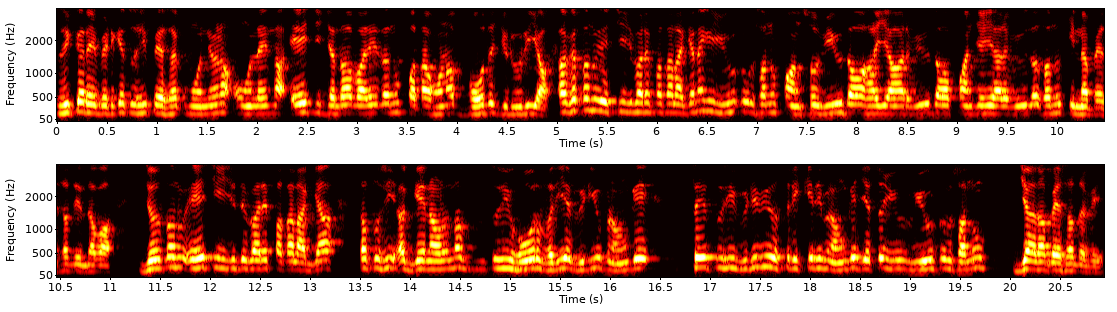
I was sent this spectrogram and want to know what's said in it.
ਤੁਸੀਂ ਘਰੇ ਬੈਠ ਕੇ ਤੁਸੀਂ ਪੈਸਾ ਕਮਾਉਂਦੇ ਹੋ ਨਾ ਆਨਲਾਈਨ ਦਾ ਇਹ ਚੀਜ਼ਾਂ ਦਾ ਬਾਰੇ ਤੁਹਾਨੂੰ ਪਤਾ ਹੋਣਾ ਬਹੁਤ ਜ਼ਰੂਰੀ ਆ। ਅਗਰ ਤੁਹਾਨੂੰ ਇਸ ਚੀਜ਼ ਬਾਰੇ ਪਤਾ ਲੱਗ ਗਿਆ ਨਾ ਕਿ YouTube ਸਾਨੂੰ 500 ਵਿਊ ਦਾ 1000 ਵਿਊ ਦਾ 5000 ਵਿਊ ਦਾ ਸਾਨੂੰ ਕਿੰਨਾ ਪੈਸਾ ਦਿੰਦਾ ਵਾ। ਜਦੋਂ ਤੁਹਾਨੂੰ ਇਹ ਚੀਜ਼ ਦੇ ਬਾਰੇ ਪਤਾ ਲੱਗ ਗਿਆ ਤਾਂ ਤੁਸੀਂ ਅੱਗੇ ਨਾਲੋਂ ਨਾ ਤੁਸੀਂ ਹੋਰ ਵਧੀਆ ਵੀਡੀਓ ਬਣਾਓਗੇ ਤੇ ਤੁਸੀਂ ਵੀਡੀਓ ਵੀ ਉਸ ਤਰੀਕੇ ਦੀ ਬਣਾਓਗੇ ਜੇ ਤੋਂ ਯੂ- YouTube ਸਾਨੂੰ ਜ਼ਿਆਦਾ ਪੈਸਾ ਦੇਵੇ।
